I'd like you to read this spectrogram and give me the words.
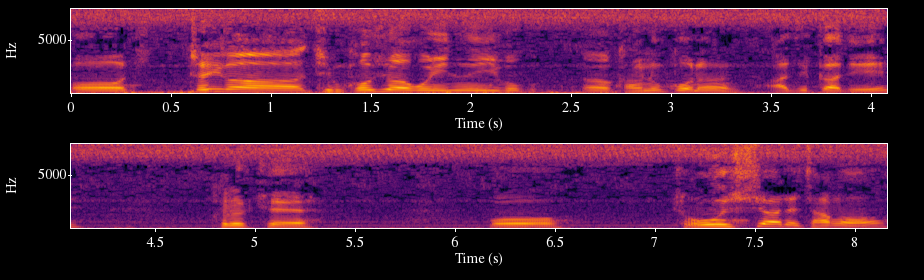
어, 저희가 지금 거주하고 있는 이곳, 어, 강릉권은 아직까지 그렇게 뭐 좋은 씨알의 장어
